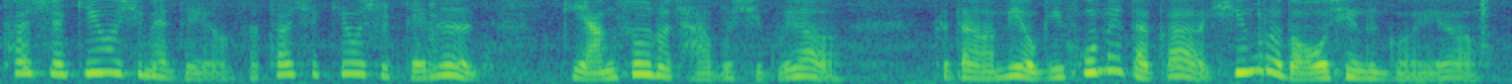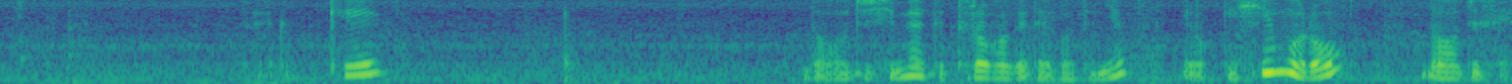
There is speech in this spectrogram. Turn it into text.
털실 끼우시면 돼요. 그래서 털실 끼우실 때는 이렇게 양손으로 잡으시고요. 그 다음에 여기 홈에다가 힘으로 넣으시는 거예요. 자, 이렇게 넣어주시면 이렇게 들어가게 되거든요. 이렇게 힘으로 넣어주세요.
